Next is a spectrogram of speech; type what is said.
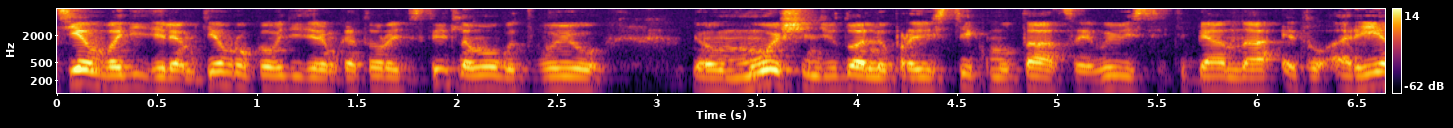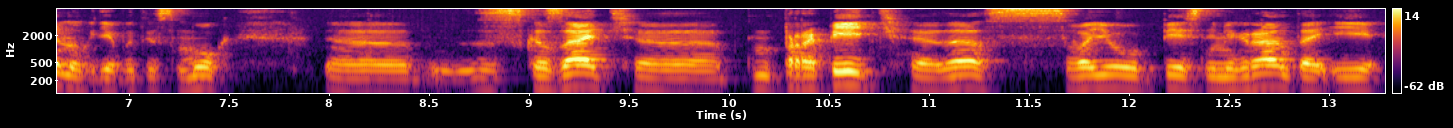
тем водителям, тем руководителям, которые действительно могут твою э, мощь индивидуальную провести к мутации, вывести тебя на эту арену, где бы ты смог э, сказать, э, пропеть э, да, свою песню мигранта и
